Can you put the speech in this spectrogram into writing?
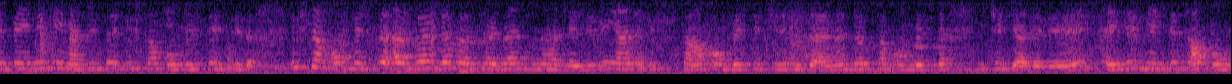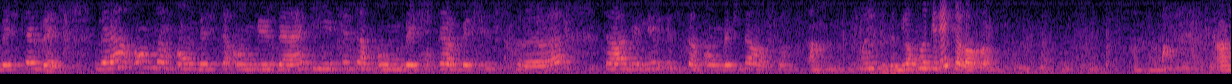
e, beynin qiyməti isə 3.15-də 2 idi. 3.15-də əvvəlcə mötərizənin içini həll edirik. Yəni 3.15-də 2-nin üzərinə 4.15-də 2 gəlirik. Edir 7.15-də 5 və 10.15-də 11-dən 7.15-də 5-i çıxırıq. Cavab eləyir 3.15-də 6. Ah, buyur qızım. Yoxla görək cavabı. Aha.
